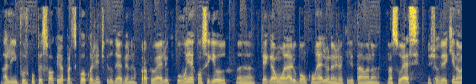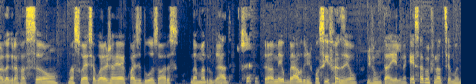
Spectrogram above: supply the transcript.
a limpo com o pessoal que já participou com a gente aqui do Debian, né? O próprio Hélio. O ruim é conseguiu ah, pegar um horário bom com o Hélio, né? Já que ele tá lá na, na Suécia. Deixa eu ver aqui na hora da gravação. Na Suécia agora já é quase duas horas da madrugada. Então é meio brabo da gente conseguir fazer um, juntar ele, né? Quem sabe um final de semana.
